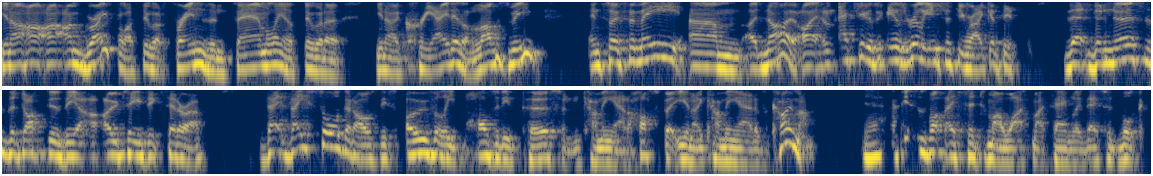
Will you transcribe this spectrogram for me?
You know, I, I- I'm grateful. I still got friends and family. I still got a you know creator that loves me. And so for me, um, no, I actually it was, it was really interesting. Right, get this: the the nurses, the doctors, the uh, OTs, etc they, they saw that I was this overly positive person coming out of hospital, you know, coming out of a coma. Yeah. And this is what they said to my wife, my family. They said, look,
